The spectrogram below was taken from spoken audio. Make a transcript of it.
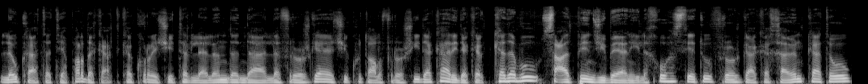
لەو کاتە تێپەڕ دەکات کە کوڕێکی تر لە لەندەندا لە فرۆشگایەکی کوتاڵفرۆشیدا کاری دەکرد کە دەبوو سەعات پێنجی بەیانی لەخەو هەستێت و فرۆشگاکە خاوێن بکاتەوە و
